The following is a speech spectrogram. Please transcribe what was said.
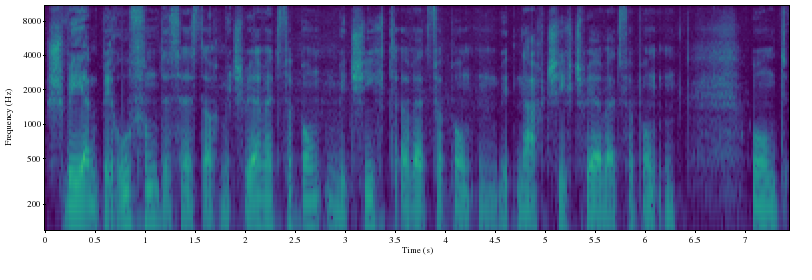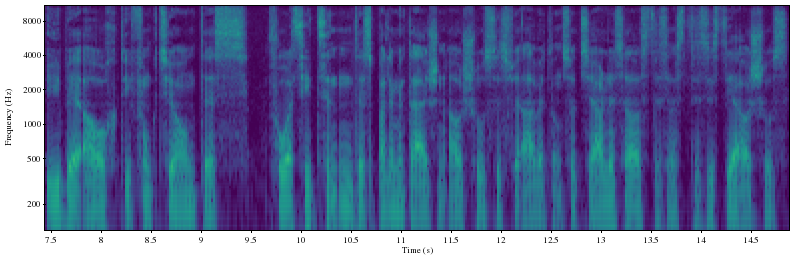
schweren Berufen, das heißt auch mit Schwerarbeit verbunden, mit Schichtarbeit verbunden, mit Nachtschicht, Schwerarbeit verbunden und übe auch die Funktion des Vorsitzenden des Parlamentarischen Ausschusses für Arbeit und Soziales aus. Das heißt, das ist der Ausschuss,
